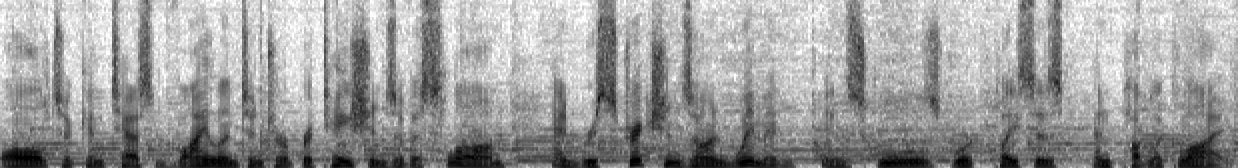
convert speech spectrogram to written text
all to contest violent interpretations of Islam and restrictions on women in schools, workplaces, and public life.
